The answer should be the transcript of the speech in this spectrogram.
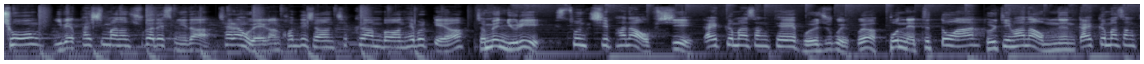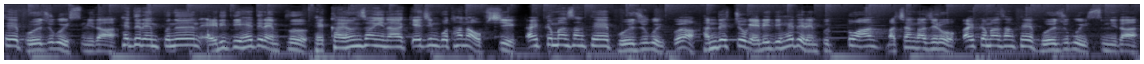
총 280만원 추가됐습니다. 차량 외관 컨디션 체크 한번 해볼게요. 전면 유리 스톤칩 하나 없이 깔끔한 상태에 보여주고 있고요. 본 네트 또한 돌팀 하나 없는 깔끔한 상태에 보여주고 있습니다. 헤드램프는 LED 헤드램프, 백화 현상이나 깨진 곳 하나 없이 깔끔한 상태에 보여주고 있고요. 반대쪽 LED 헤드램프 또한 마찬가지로 깔끔한 상태에 보여주고 있습니다.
